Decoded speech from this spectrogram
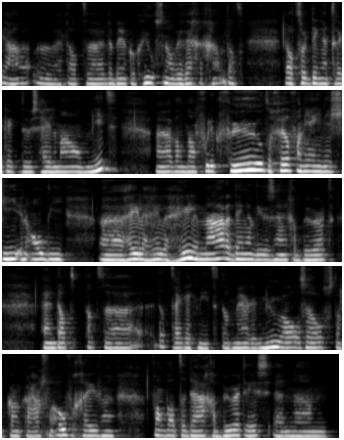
ja, dat, daar ben ik ook heel snel weer weggegaan. Dat, dat soort dingen trek ik dus helemaal niet. want dan voel ik veel te veel van die energie en al die hele, hele, hele nare dingen die er zijn gebeurd. En dat, dat, dat trek ik niet. Dat merk ik nu al zelfs. Dan kan ik er haast van overgeven van wat er daar gebeurd is. En... Um,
